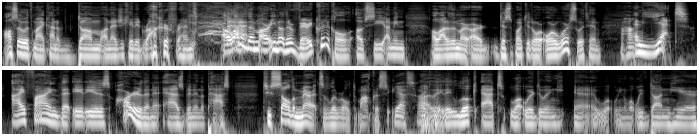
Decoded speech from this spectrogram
also with my kind of dumb, uneducated rocker friends. a lot of them are, you know, they're very critical of Xi. I mean, a lot of them are, are disappointed or or worse with him, and yet I find that it is harder than it has been in the past to sell the merits of liberal democracy. Yes, Uh, they, they look at what we're doing, uh, what, you know, what we've done here.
